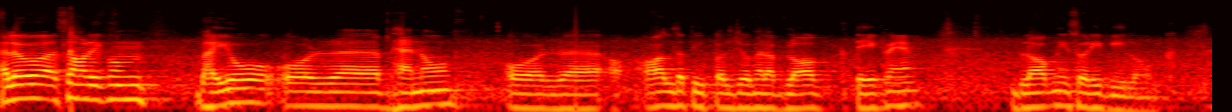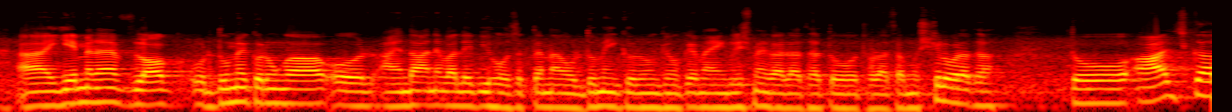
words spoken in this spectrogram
हेलो अस्सलाम वालेकुम भाइयों और बहनों और ऑल द पीपल जो मेरा ब्लॉग देख रहे हैं। ब्लॉग नहीं सॉरी वी लॉग ये मेरा व्लॉग उर्दू में करूँगा और आइंदा आने वाले भी हो सकता है मैं उर्दू में ही करूँ क्योंकि मैं इंग्लिश में कर रहा था तो थोड़ा सा मुश्किल हो रहा था। तो आज का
